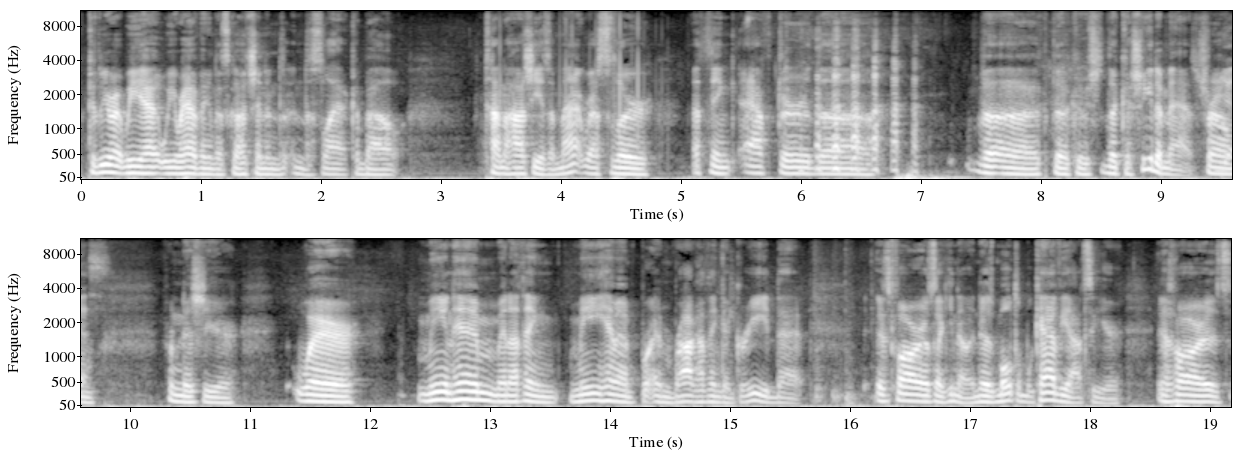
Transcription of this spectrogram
because we were we had we were having a discussion in, in the Slack about Tanahashi as a mat wrestler. I think after the the uh, the the Kushida match from Yes. from this year, where me and him and I think me him and, and Brock I think agreed that as far as like you know and there's multiple caveats here as far as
